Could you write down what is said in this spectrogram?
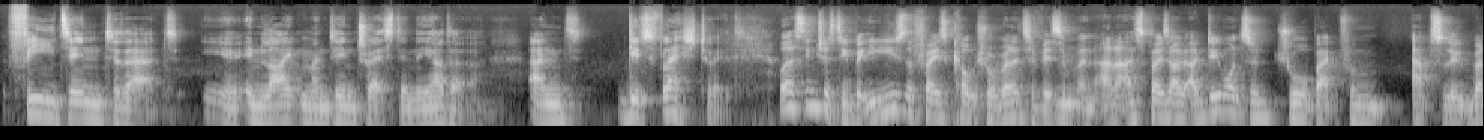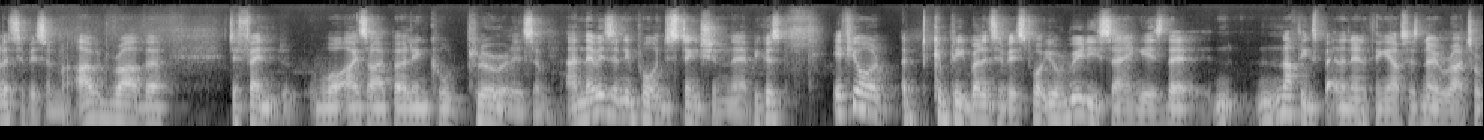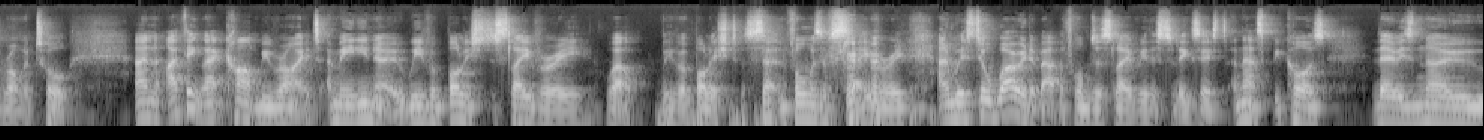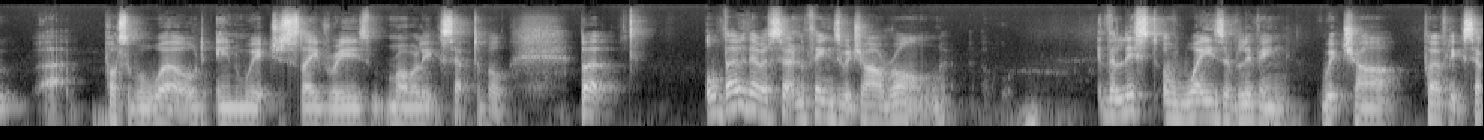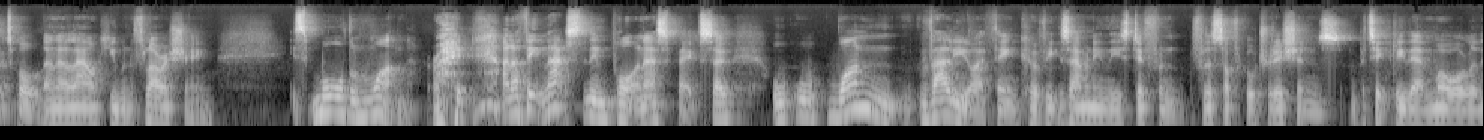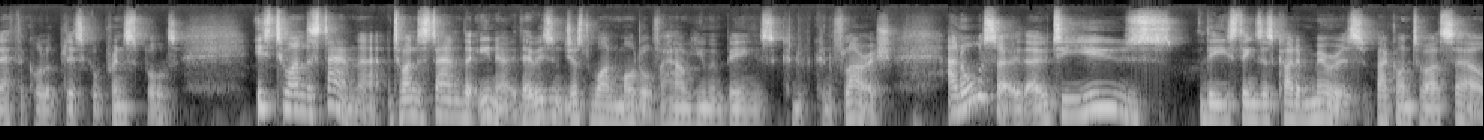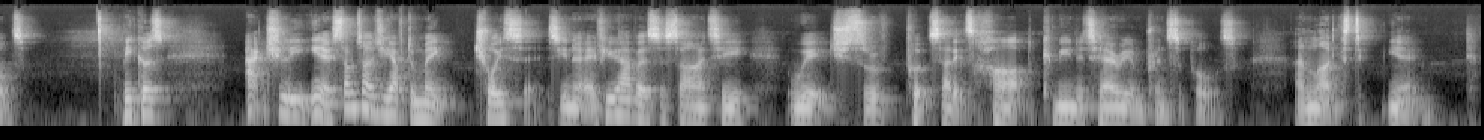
feeds into that you know, enlightenment interest in the other and gives flesh to it. Well, it's interesting, but you use the phrase cultural relativism, mm. and, and I suppose I, I do want to draw back from absolute relativism. I would rather defend what Isaiah Berlin called pluralism. And there is an important distinction there because if you're a complete relativist, what you're really saying is that nothing's better than anything else, there's no right or wrong at all. And I think that can't be right. I mean, you know, we've abolished slavery. Well, we've abolished certain forms of slavery, and we're still worried about the forms of slavery that still exist. And that's because there is no uh, possible world in which slavery is morally acceptable. But although there are certain things which are wrong, the list of ways of living which are perfectly acceptable and allow human flourishing it's more than one, right? And I think that's an important aspect. So, w- one value, I think, of examining these different philosophical traditions, particularly their moral and ethical and political principles, is to understand that, to understand that, you know, there isn't just one model for how human beings can, can flourish. And also, though, to use these things as kind of mirrors back onto ourselves. Because actually, you know, sometimes you have to make choices. You know, if you have a society which sort of puts at its heart communitarian principles and likes to, you know,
